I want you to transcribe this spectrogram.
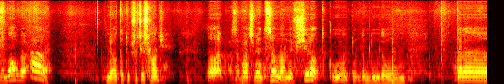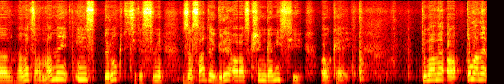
zimowe, ale nie o to tu przecież chodzi. Dobra, zobaczmy co mamy w środku. Dum dum dum dum. Tada! Mamy co? Mamy instrukcję, to jest w sumie zasady gry oraz księga misji. Okej. Tu mamy, o, tu mamy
